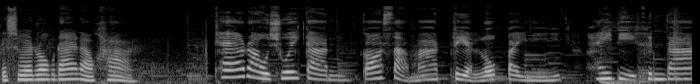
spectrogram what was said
ก็ช่วยโลกได้แล้วค่ะ แค่เราช่วยกันก็สามารถเปลี่ยนโลกใบนี้ให้ดีขึ้นได้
